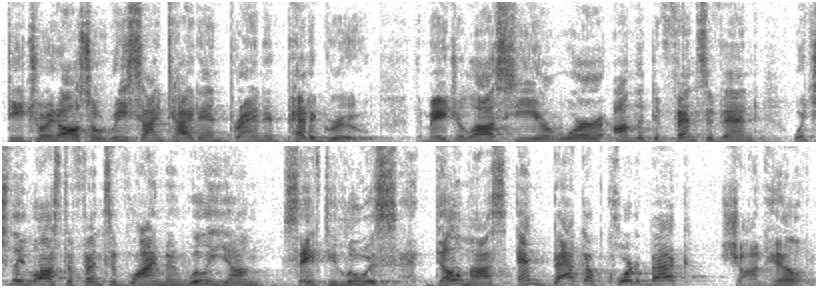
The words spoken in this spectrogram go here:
Detroit also re signed tight end Brandon Pettigrew. The major loss here were on the defensive end, which they lost defensive lineman Willie Young, safety Louis Delmas, and backup quarterback Shaun Hill.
